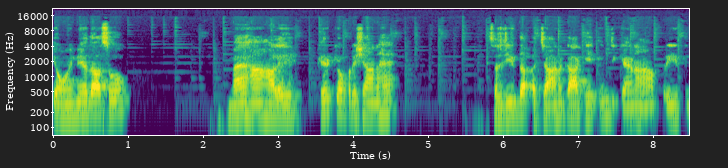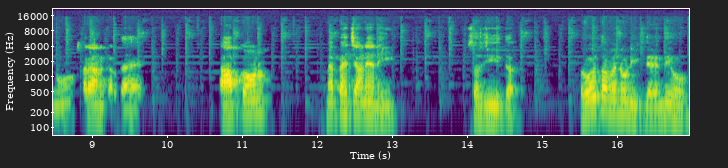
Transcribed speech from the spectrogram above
ਕਿਉਂ ਇੰਨੇ ਉਦਾਸ ਹੋ? ਮੈਂ ਹਾਂ ਹਾਲੇ, ਫਿਰ ਕਿਉਂ ਪਰੇਸ਼ਾਨ ਹੈ? ਸਰਜੀਤ ਦਾ ਅਚਾਨਕ ਆ ਕੇ ਇੰਜ ਕਹਿਣਾ ਪ੍ਰੀਤ ਨੂੰ ਹੈਰਾਨ ਕਰਦਾ ਹੈ। ਆਪ ਕੌਣ? ਮੈਂ ਪਹਿਚਾਣਿਆ ਨਹੀਂ। ਸਰਜੀਤ, ਰੋਜ਼ ਤਾਂ ਮੈਨੂੰ ਉਡੀਕਦੇ ਰਹਿੰਦੇ ਹੋ।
